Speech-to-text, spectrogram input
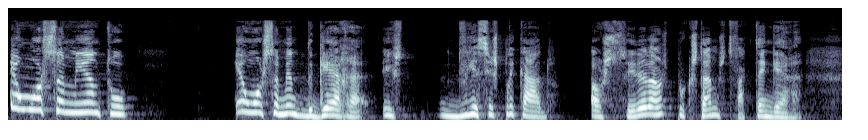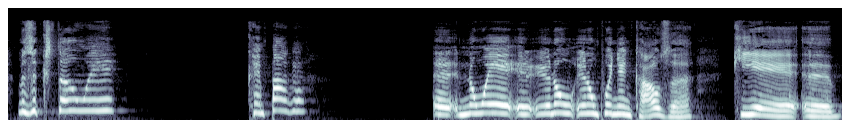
É um orçamento. É um orçamento de guerra. Isto devia ser explicado aos cidadãos, porque estamos, de facto, em guerra. Mas a questão é quem paga. Eh, não é, eu, não, eu não ponho em causa que é uh,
